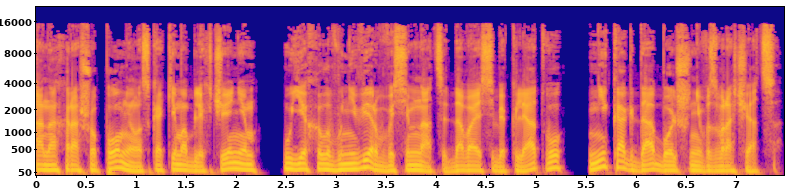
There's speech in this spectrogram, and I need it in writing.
Она хорошо помнила, с каким облегчением уехала в универ в 18, давая себе клятву никогда больше не возвращаться.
